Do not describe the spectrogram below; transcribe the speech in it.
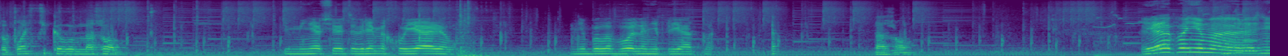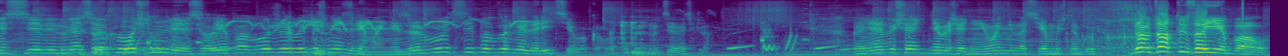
э, Пластиковым ножом. Ты меня все это время хуярил. Мне было больно, неприятно. Ножом. Я понимаю, разнести библиотеку очень весело, и похоже, выйдешь незримо. Не забудьте поблагодарить его кого Надзирателя. А не обещайте не обращать внимания на съемочную группу. Да, да, ты заебал!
